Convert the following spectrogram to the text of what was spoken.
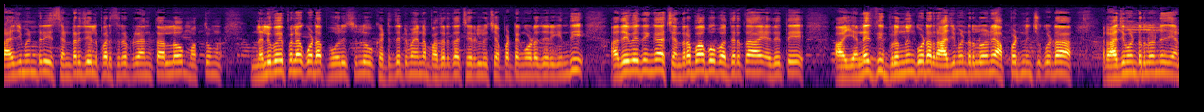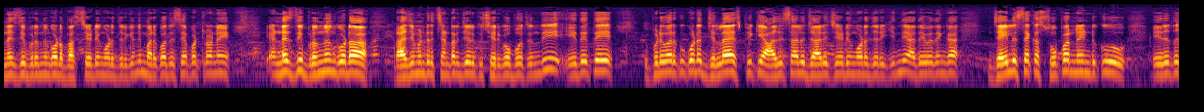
రాజమండ్రి సెంట్రల్ జైలు పరిసర ప్రాంతాల్లో మొత్తం నలువైపులా కూడా పోలీసులు కట్టుదిట్టమైన భద్రతా చర్యలు చేపట్టడం కూడా జరిగింది. అదేవిధంగా చంద్రబాబు భద్రత ఏదైతే ఎన్ఎస్డి బృందం కూడా రాజమండ్రిలోనే అప్పటి నుంచి కూడా రాజమండ్రిలోనే ఎన్ఎస్డి బృందం కూడా బస్ చేయడం కూడా జరిగింది. మరికొద్దిసేపట్లోనే ఎన్ఎస్డి బృందం కూడా రాజమండ్రి సెంట్రల్ జైలుకు చేరుకోబోతుంది. ఏదైతే ఇప్పటి వరకు కూడా జిల్లా ఎస్పీకి ఆదేశాలు జారీ చేయడం కూడా జరిగింది. అదేవిధంగా జైలు శాఖ సూపరింటెండెంట్కు ఏదైతే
